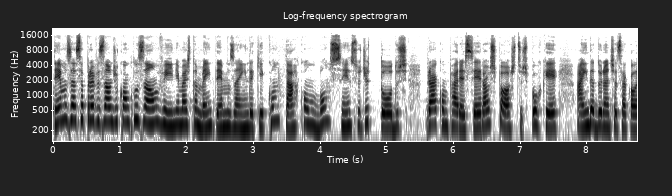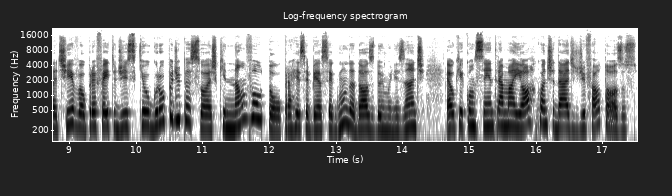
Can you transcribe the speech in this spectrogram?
Temos essa previsão de conclusão, Vini, mas também temos ainda que contar com o bom senso de todos para comparecer aos postos, porque ainda durante essa coletiva, o prefeito disse que o grupo de pessoas que não voltou para receber a segunda dose do imunizante é o que concentra a maior quantidade de faltosos.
